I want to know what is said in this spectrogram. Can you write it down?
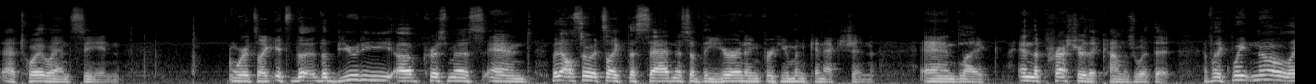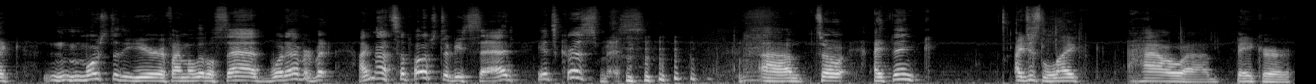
uh, Toyland scene where it's like it's the the beauty of Christmas and but also it's like the sadness of the yearning for human connection and like and the pressure that comes with it. Of like, wait, no, like most of the year if I'm a little sad, whatever, but I'm not supposed to be sad. It's Christmas. um, so I think I just like how uh, Baker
